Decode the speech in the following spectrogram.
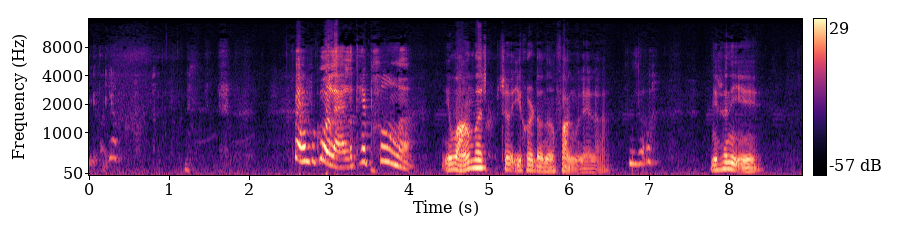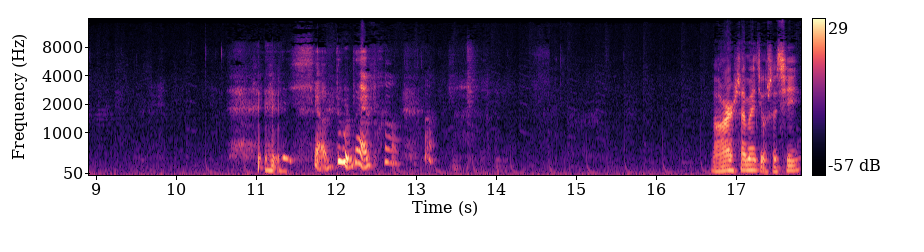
哎呦，翻不过来了，太胖了。你王八这一会儿都能翻过来了，你说你说你小肚太胖。老二三百九十七，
